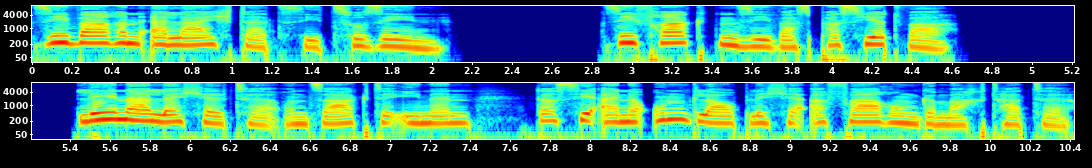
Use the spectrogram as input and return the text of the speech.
Sie waren erleichtert, sie zu sehen. Sie fragten sie, was passiert war. Lena lächelte und sagte ihnen, dass sie eine unglaubliche Erfahrung gemacht hatte.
